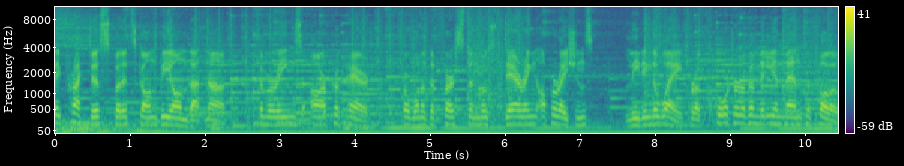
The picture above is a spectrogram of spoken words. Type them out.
They practice, but it's gone beyond that now. The Marines are prepared for one of the first and most daring operations, leading the way for a quarter of a million men to follow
